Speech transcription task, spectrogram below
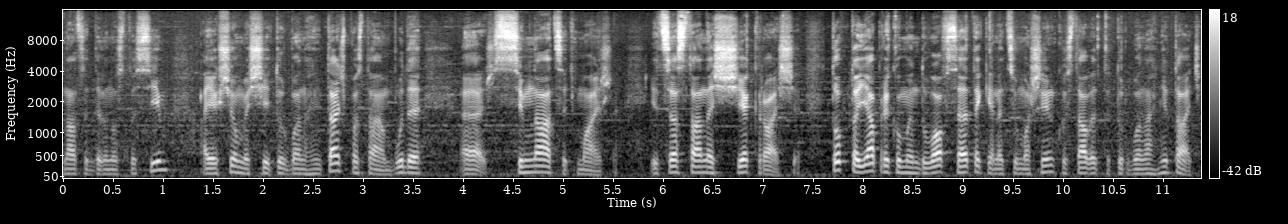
15,97, а якщо ми ще й турбонагнітач поставимо, буде е, 17 майже. І це стане ще краще. Тобто я б рекомендував все-таки на цю машинку ставити турбонагнітач.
